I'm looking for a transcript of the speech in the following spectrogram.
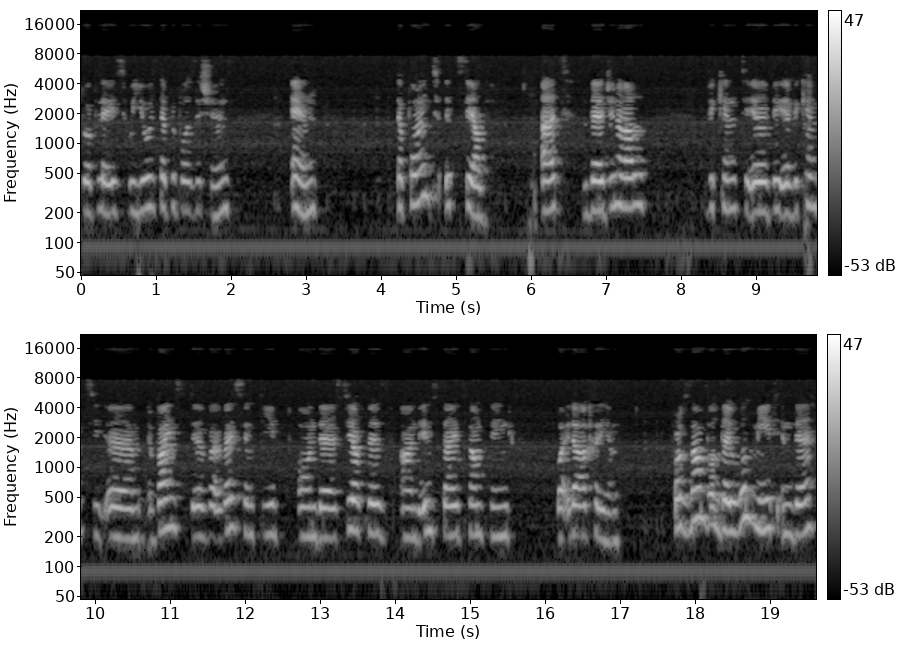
to a place we use the prepositions in the point itself at the general vacancy, uh, va- vacancy um, vacancy, uh, vacancy on the surface and inside something وإلى آخره For example, they will meet in the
